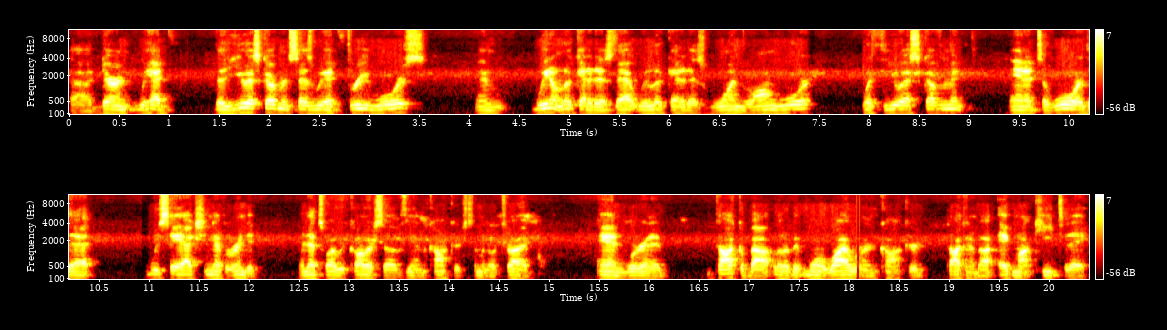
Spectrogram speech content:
uh, during we had the U.S. government says we had three wars, and we don't look at it as that. We look at it as one long war with the U.S. government, and it's a war that we say actually never ended, and that's why we call ourselves the Unconquered Seminole Tribe. And we're going to talk about a little bit more why we're unconquered, talking about Egmont Key today.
